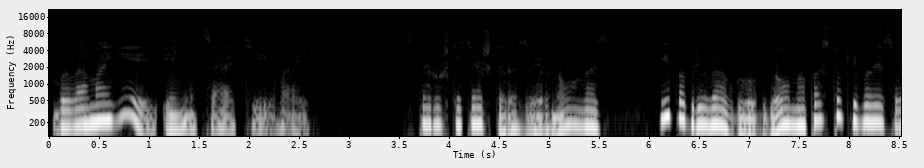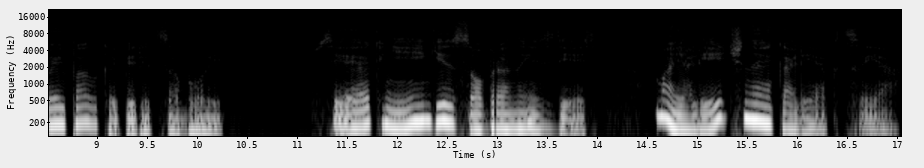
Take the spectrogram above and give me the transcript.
была моей инициативой. Старушка тяжко развернулась и побрела вглубь дома, постукивая своей палкой перед собой. «Все книги собраны здесь. Моя личная коллекция».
